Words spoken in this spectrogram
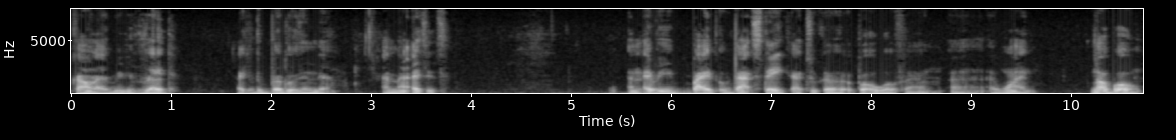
kind of like really red, like if the blood was in there. And I ate it. And every bite of that steak, I took a, a bottle of um, uh, a wine. Not a bottle,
